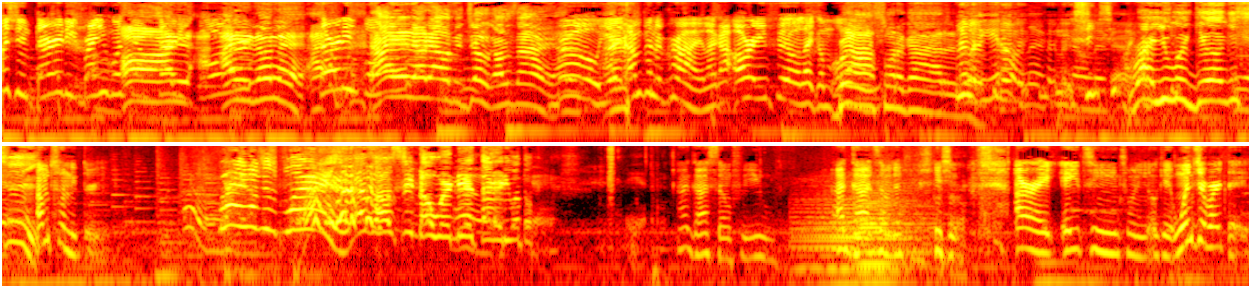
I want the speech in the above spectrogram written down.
pushing 30, bro. You gonna Oh, say I I'm didn't, 34? I, I didn't know that. I, 34? I didn't know that was a joke. I'm sorry. I Bro, I yeah, didn't- I'm gonna cry. Like, I already feel like I'm old. Bro, I swear to God. I didn't Look, look, You don't look- you she, she like, Right, you look young as Yeah. shit. I'm 23. Oh. right, I'm just playing. That's all she nowhere near 30. What the Okay. I got something for you. I got something for you. All right, 18, 20. Okay, when's your birthday?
